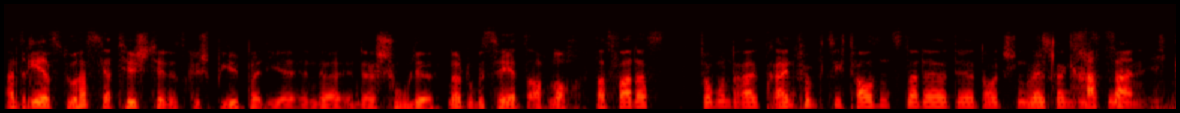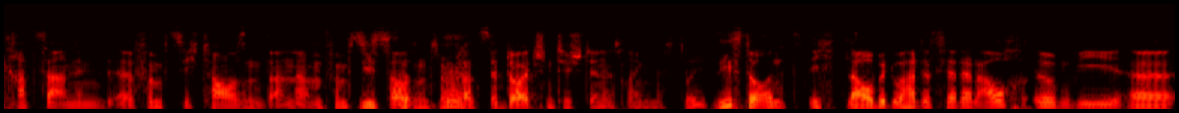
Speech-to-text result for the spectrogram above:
Andreas, du hast ja Tischtennis gespielt bei dir in der, in der Schule. Ne? Du bist ja jetzt auch noch, was war das? 35, 53.000. der, der deutschen Ich Weltrangliste? kratze an, ich kratze an den äh, 50.000, an, am Siehste. 50.000. Platz der deutschen Tischtennisrangliste. Siehst du, und ich glaube, du hattest ja dann auch irgendwie äh,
